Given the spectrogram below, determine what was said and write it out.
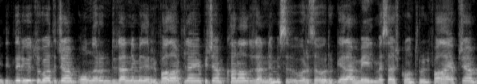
Editleri YouTube'a atacağım. Onların düzenlemeleri falan filan yapacağım. Kanal düzenlemesi, ıvır zıvır, gelen mail, mesaj kontrolü falan yapacağım.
